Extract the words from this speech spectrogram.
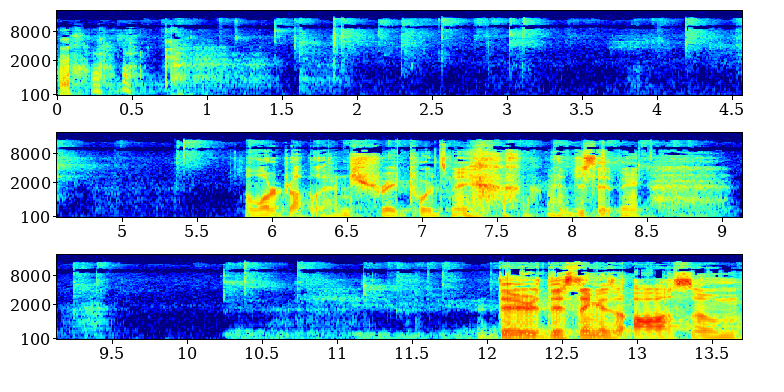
The water droplet heading straight towards me. it just hit me. Dude, this thing is awesome.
